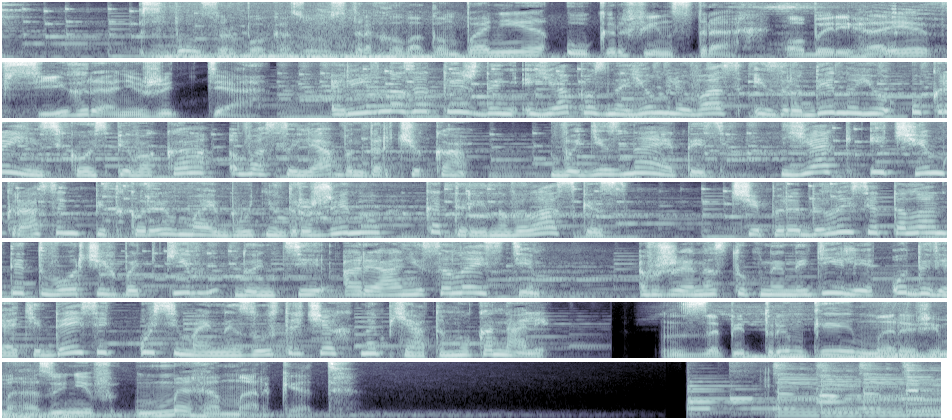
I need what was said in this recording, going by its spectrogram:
Спонсор показу страхова компанія Укрфінстрах оберігає всі грані життя. Рівно за тиждень я познайомлю вас із родиною українського співака Василя Бондарчука. Ви дізнаєтесь, як і чим красень підкорив майбутню дружину Катерину Веласкес. Чи передалися таланти творчих батьків доньці Аріані Селесті? Вже наступної неділі о 9.10 у сімейних зустрічах на п'ятому каналі. За підтримки мережі магазинів Мегамаркет. Müzik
